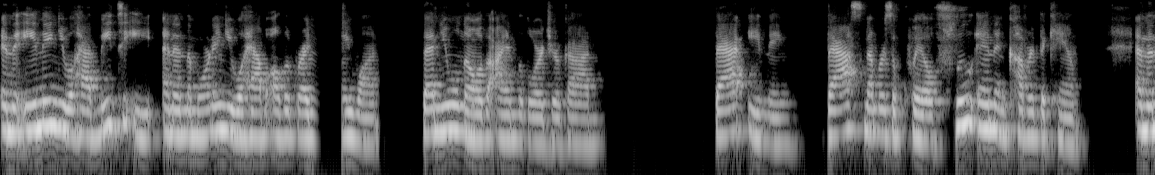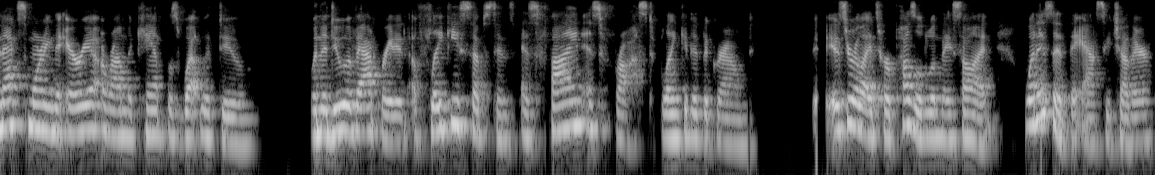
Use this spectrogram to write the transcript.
in the evening you will have meat to eat, and in the morning you will have all the bread you want. Then you will know that I am the Lord your God. That evening, vast numbers of quail flew in and covered the camp. And the next morning, the area around the camp was wet with dew. When the dew evaporated, a flaky substance as fine as frost blanketed the ground. The Israelites were puzzled when they saw it. What is it? They asked each other.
